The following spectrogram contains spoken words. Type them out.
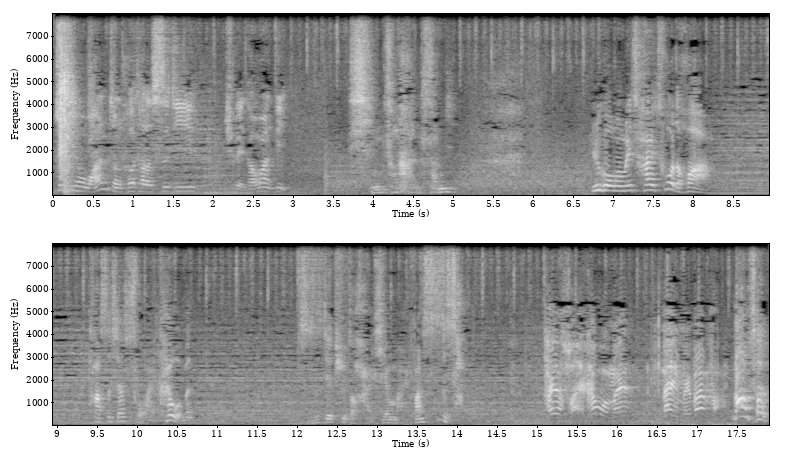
最近王总和他的司机去了一趟外地，行程很神秘。如果我没猜错的话，他是想甩开我们，直接去找海鲜买方市场。他要甩开我们，那也没办法。老陈，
